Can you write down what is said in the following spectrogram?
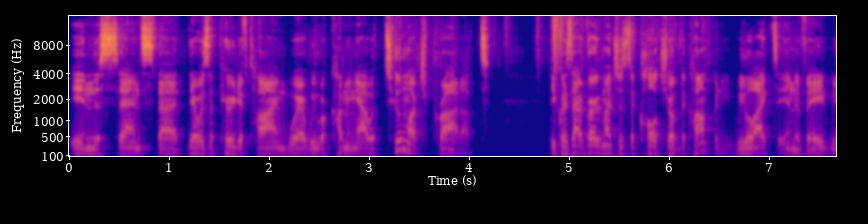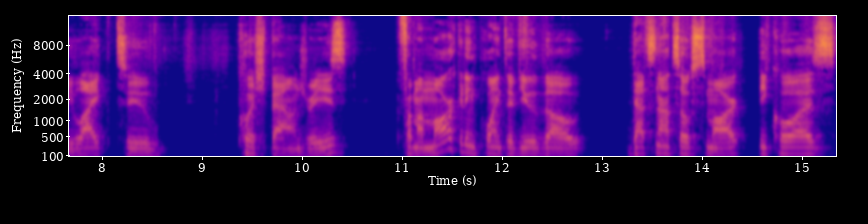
in the sense that there was a period of time where we were coming out with too much product, because that very much is the culture of the company. We like to innovate, we like to push boundaries. From a marketing point of view, though, that's not so smart because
